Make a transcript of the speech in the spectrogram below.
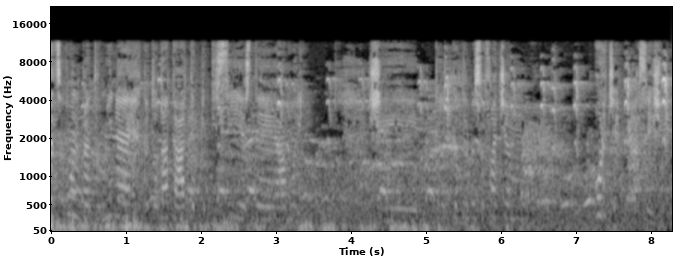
îți spun pentru mine, câteodată a te plictisi este a muri. Și cred că trebuie să facem orice ca să ieșim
